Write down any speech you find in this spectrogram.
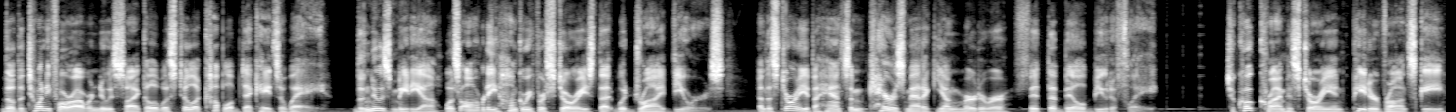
Though the 24 hour news cycle was still a couple of decades away, the news media was already hungry for stories that would drive viewers, and the story of a handsome, charismatic young murderer fit the bill beautifully. To quote crime historian Peter Vronsky,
